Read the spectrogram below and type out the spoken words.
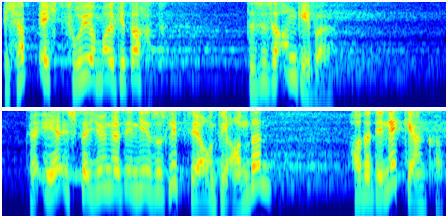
Ich habe echt früher mal gedacht, das ist ein Angeber. Er ist der Jünger, den Jesus liebte. Ja, und die anderen hat er die nicht gern gehabt.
